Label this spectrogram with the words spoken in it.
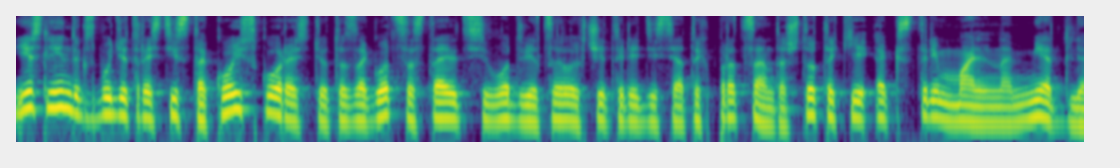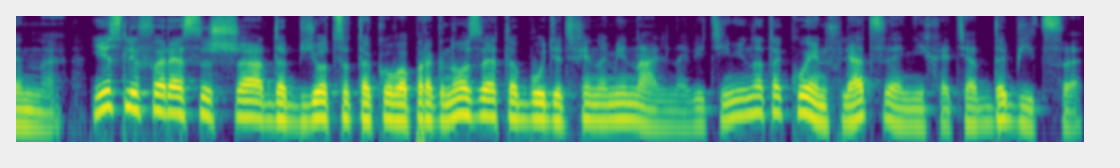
Если индекс будет расти с такой скоростью, то за год составит всего 2,4%, что таки экстремально медленно. Если ФРС США добьется такого прогноза, это будет феноменально, ведь именно такой инфляции они хотят добиться.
